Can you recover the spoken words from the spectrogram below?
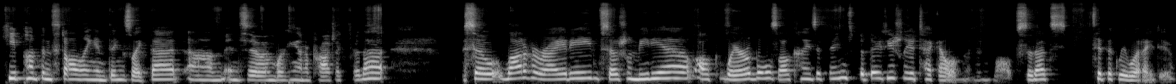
heat pump installing and things like that um, and so i'm working on a project for that. So a lot of variety social media all wearables all kinds of things but there's usually a tech element involved. So that's typically what i do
